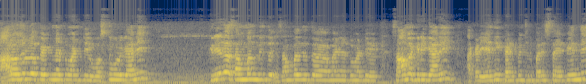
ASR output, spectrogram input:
ఆ రోజుల్లో పెట్టినటువంటి వస్తువులు కానీ క్రీడా సంబంధిత సంబంధితమైనటువంటి సామాగ్రి కానీ అక్కడ ఏది కనిపించిన పరిస్థితి అయిపోయింది.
